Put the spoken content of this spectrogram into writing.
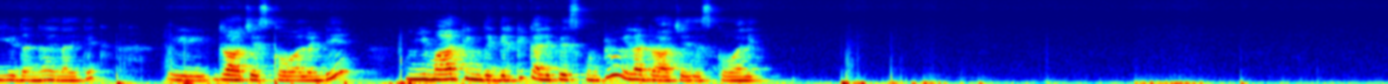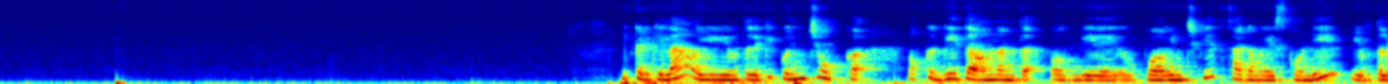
ఈ విధంగా ఇలా అయితే ఈ డ్రా చేసుకోవాలండి. ఈ మార్కింగ్ దగ్గరికి కలిపేసుకుంటూ ఇలా డ్రా చేసేసుకోవాలి. ఇక్కడికి ఇలా ఈ యువతలకి కొంచెం ఒక్క ఒక్క గీత ఉన్నంత ఒక పావించుకి సగం వేసుకోండి యువతల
